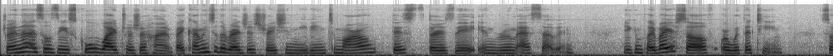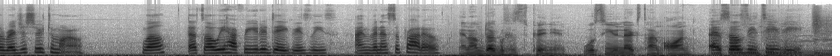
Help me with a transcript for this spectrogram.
Join the SLZ school-wide treasure hunt by coming to the registration meeting tomorrow, this Thursday, in room S7. You can play by yourself or with a team, so register tomorrow. Well, that's all we have for you today, Grizzlies. I'm Vanessa Prado. And I'm Douglas Estupinian. We'll see you next time on SLZ, SLZ TV. TV.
